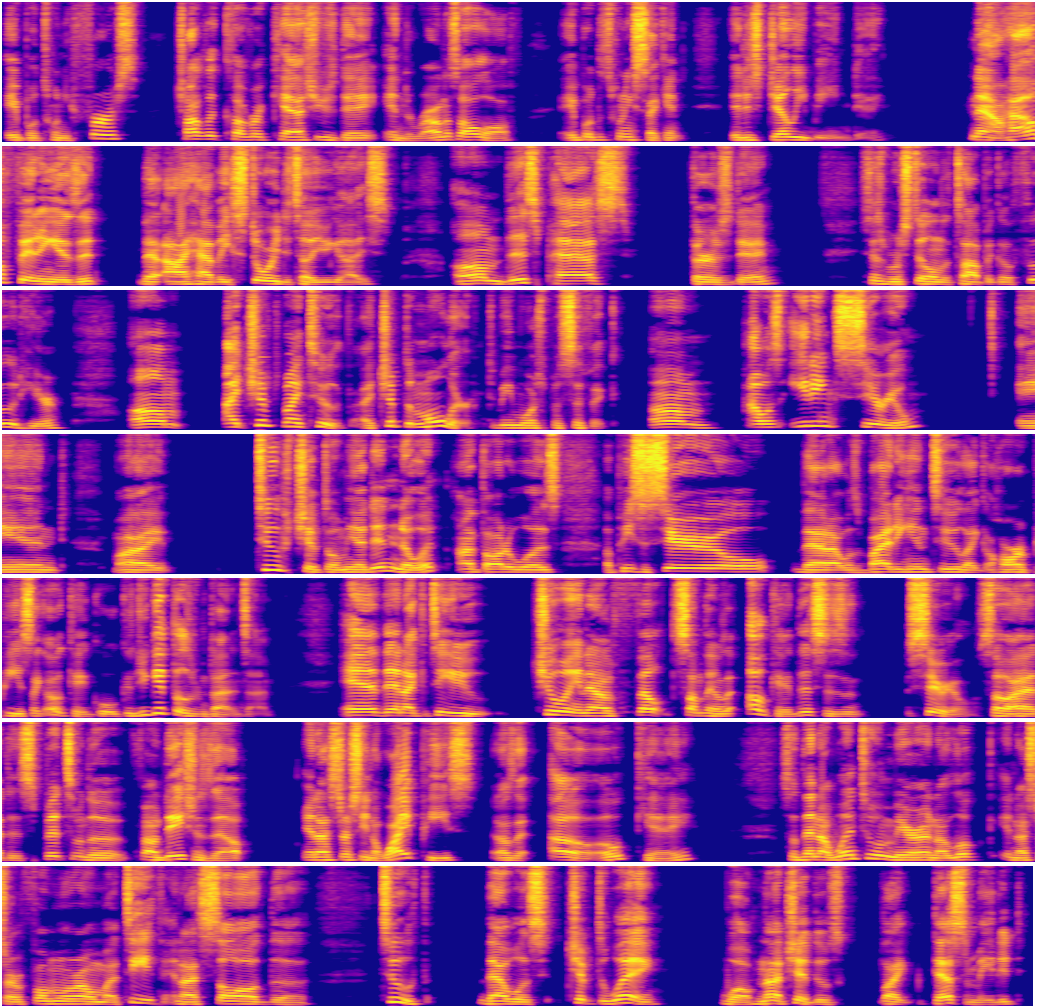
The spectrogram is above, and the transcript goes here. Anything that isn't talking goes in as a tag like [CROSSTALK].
April 21st, Chocolate Covered Cashews Day. And to round us all off, April the 22nd, it is Jelly Bean Day. Now, how fitting is it that I have a story to tell you guys? Um, this past Thursday, since we're still on the topic of food here, um, I chipped my tooth. I chipped a molar, to be more specific. Um, I was eating cereal and my tooth chipped on me. I didn't know it. I thought it was a piece of cereal that I was biting into, like a hard piece. Like, okay, cool. Cause you get those from time to time. And then I continued chewing and I felt something. I was like, okay, this isn't cereal. So I had to spit some of the foundations out and I started seeing a white piece. I was like, oh, okay. So then I went to a mirror and I looked and I started fumbling around with my teeth and I saw the tooth that was chipped away. Well, not chipped. It was like decimated,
